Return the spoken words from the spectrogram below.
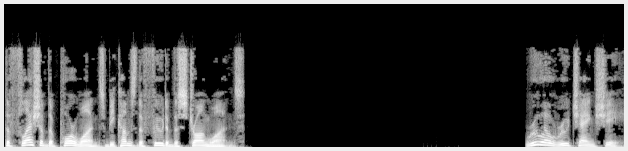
"...the flesh of the poor ones becomes the food of the strong ones." Ruo Ru Chang Shi.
